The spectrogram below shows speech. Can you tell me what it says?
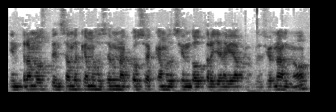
entramos pensando que vamos a hacer una cosa y acabamos haciendo otra ya en la vida profesional, ¿no?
